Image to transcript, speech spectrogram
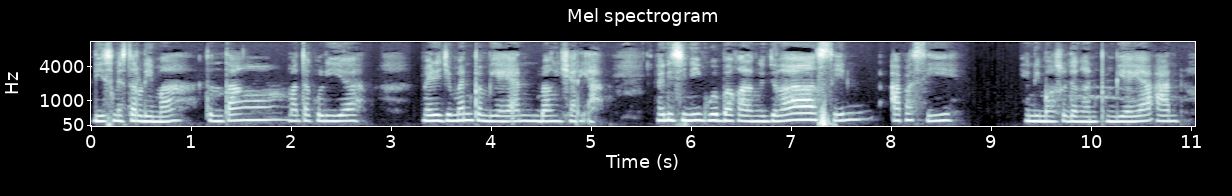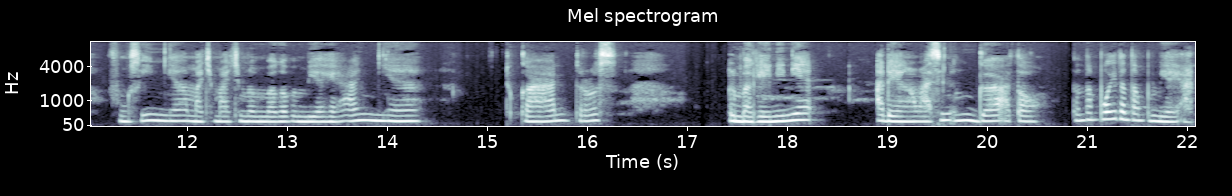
di semester 5 tentang mata kuliah manajemen pembiayaan bank syariah. Nah di sini gue bakal ngejelasin apa sih yang dimaksud dengan pembiayaan, fungsinya, macam-macam lembaga pembiayaannya, tuh kan. Terus lembaga ini nih ada yang ngawasin enggak atau tentang pokoknya tentang pembiayaan.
